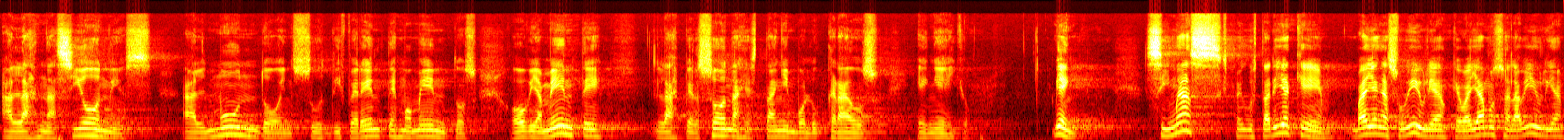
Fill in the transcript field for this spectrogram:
a las naciones, al mundo en sus diferentes momentos. Obviamente las personas están involucrados en ello. Bien, sin más, me gustaría que vayan a su Biblia, que vayamos a la Biblia,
